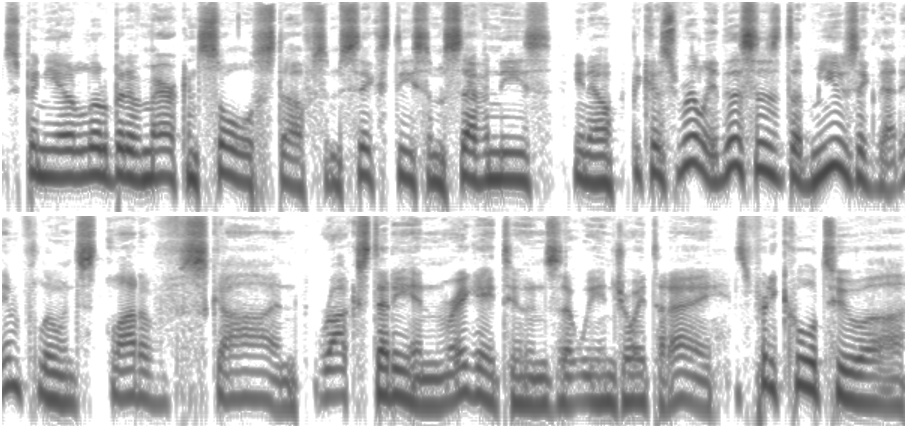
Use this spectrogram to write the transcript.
spin you out a little bit of American soul stuff, some 60s, some 70s, you know, because really this is the music that influenced a lot of ska and rocksteady and reggae tunes that we enjoy today. It's pretty cool to uh,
